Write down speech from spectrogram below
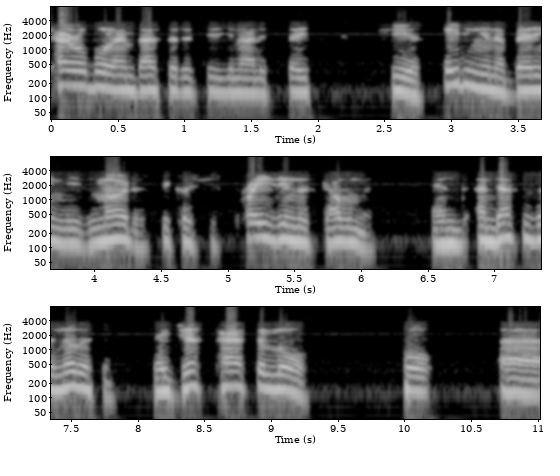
terrible ambassador to the United States. She is aiding and abetting these murders because she's praising this government. And and this is another thing. They just passed a law for uh,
